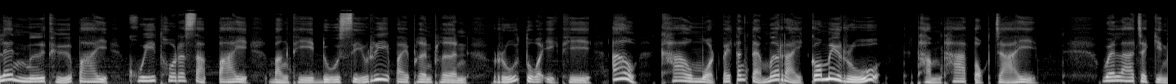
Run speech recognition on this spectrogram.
เล่นมือถือไป คุยโทรศัพท์ไป บางทีดูซีรีส์ไปเพลินๆ รู้ตัวอีกที อ้าว ข้าวหมดไปตั้งแต่เมื่อไหร่ก็ไม่รู้ ทำท่าตกใจ เวลาจะกิน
